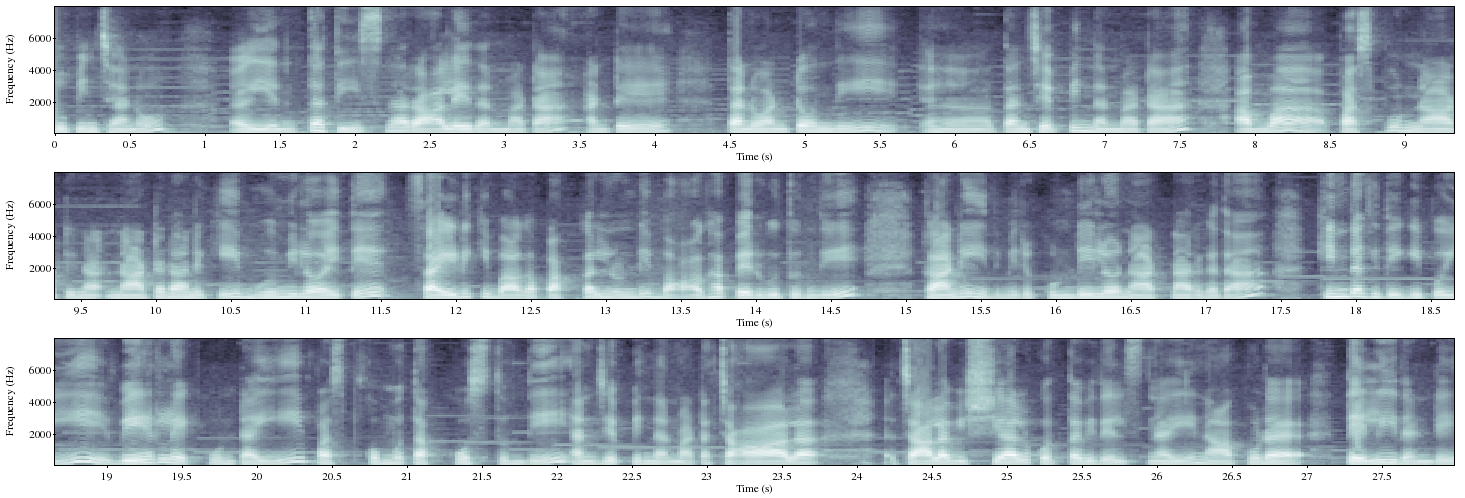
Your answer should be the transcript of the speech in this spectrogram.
చూపించాను. ఎంత తీసినా రాలేదన్నమాట అంటే తను అంటోంది తను చెప్పిందనమాట అమ్మ పసుపు నాటిన నాటడానికి భూమిలో అయితే సైడ్కి బాగా పక్కల నుండి బాగా పెరుగుతుంది కానీ ఇది మీరు కుండీలో నాటినారు కదా కిందకి దిగిపోయి వేర్లు ఎక్కువ ఉంటాయి పసుపు కొమ్ము తక్కువ వస్తుంది అని చెప్పిందనమాట. చాలా చాలా విషయాలు కొత్తవి తెలిసినాయి నాకు కూడా తెలియదండి.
